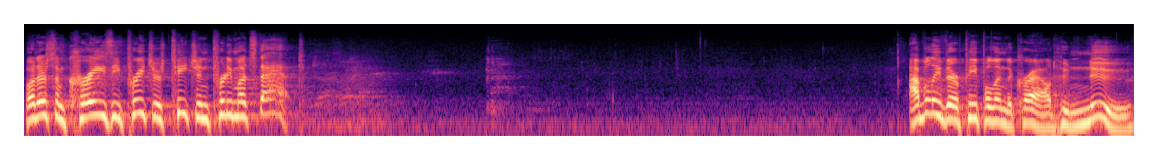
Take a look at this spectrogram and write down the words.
Well, there's some crazy preachers teaching pretty much that. I believe there are people in the crowd who knew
